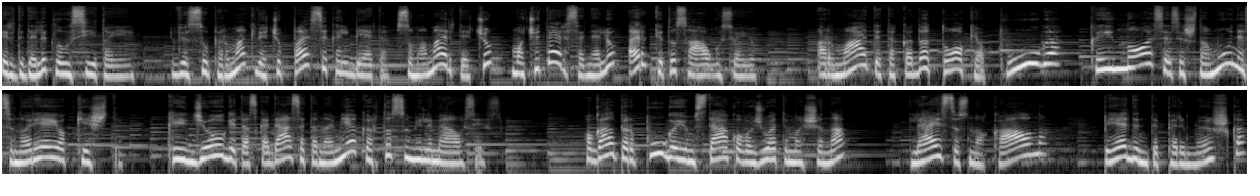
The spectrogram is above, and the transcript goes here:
ir dideli klausytojai. Visų pirma, kviečiu pasikalbėti su mama ar tėčiu, močiute ar seneliu ar kitu suaugusiuoju. Ar matėte kada tokią pūgą, kai nosės iš namų nesinorėjo kišti? Kai džiaugiatės, kad esate namie kartu su mylimiausiais? O gal per pūgą jums teko važiuoti mašina, leistis nuo kalno, pėdinti per mišką?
